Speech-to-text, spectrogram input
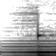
Mm-hmm.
